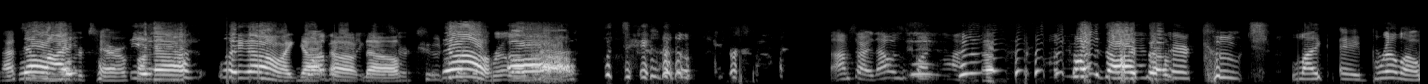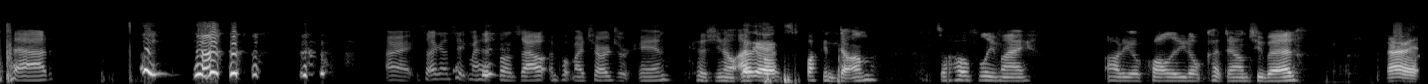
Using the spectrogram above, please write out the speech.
That's No, I- more terrifying. yeah. Like oh my god. Rubbing Oh no. No. like Oh. I'm sorry, that was a fun line. That's Against awesome. Their cooch like a Brillo pad. All right, so I gotta take my headphones out and put my charger in because you know I Okay. iPhone's fucking dumb. So hopefully my audio quality don't cut down too bad. All right.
